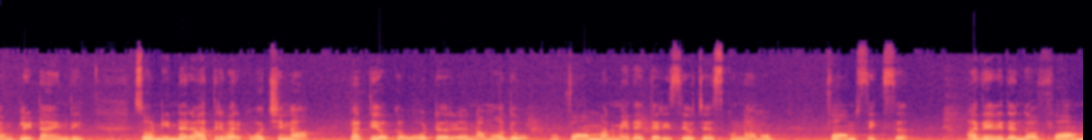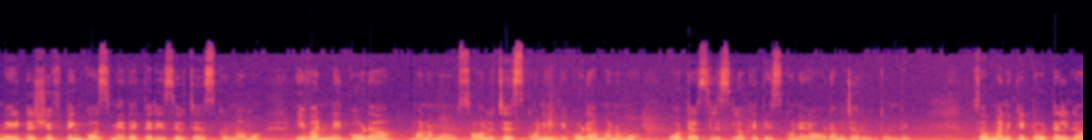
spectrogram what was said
కంప్లీట్ అయింది. సో నిన్న రాత్రి వరకు వచ్చిన ప్రతి ఒక్క ఓటర్ నమోదు ఫామ్ మనం ఏదైతే రిసీవ్ చేసుకున్నామో ఫామ్ సిక్స్. అదేవిధంగా ఫామ్ ఎయిట్ షిఫ్టింగ్ కోసం ఏదైతే రిసీవ్ చేసుకున్నామో ఇవన్నీ కూడా మనము సాల్వ్ చేసుకొని ఇవి కూడా మనము ఓటర్స్ లిస్ట్లోకి తీసుకొని రావడం జరుగుతుంది. సో మనకి టోటల్గా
